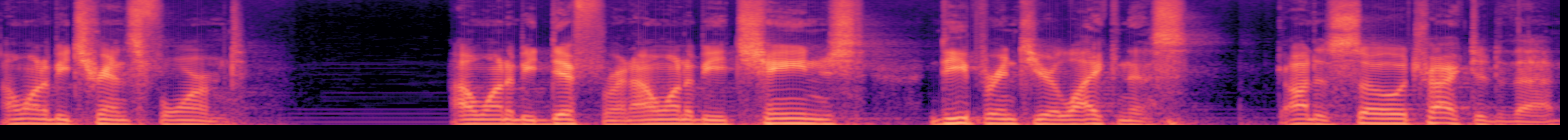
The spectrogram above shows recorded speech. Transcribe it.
I want to be transformed. I want to be different. I want to be changed deeper into your likeness. God is so attracted to that.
